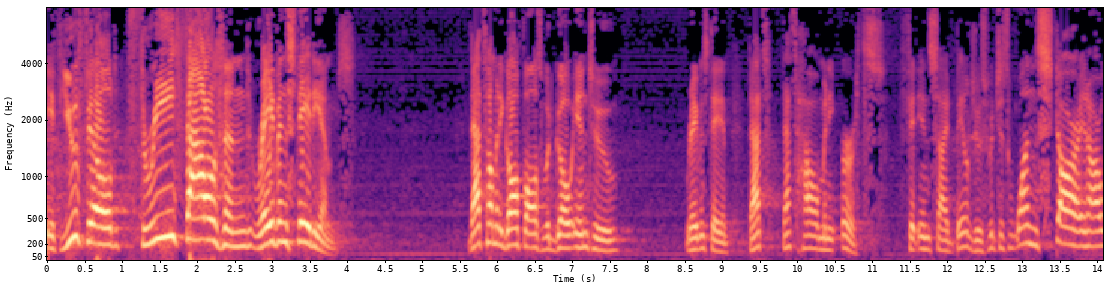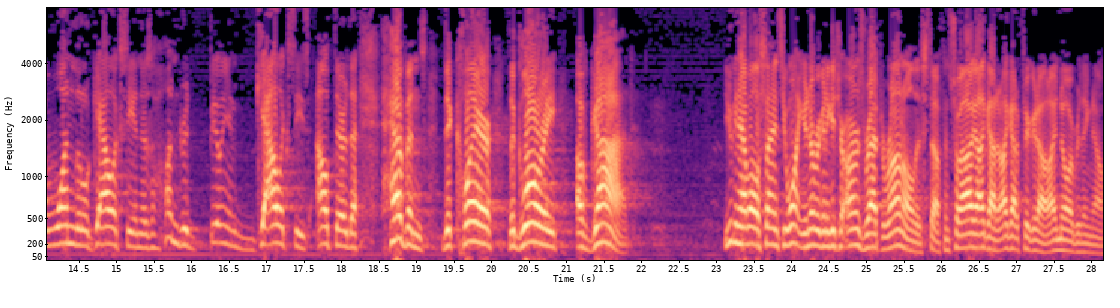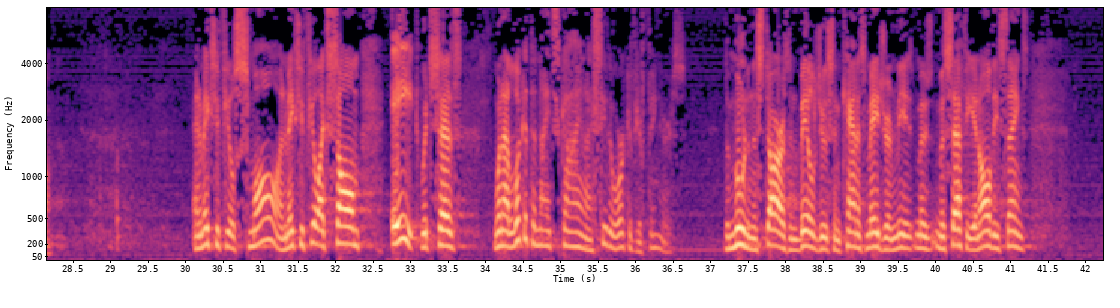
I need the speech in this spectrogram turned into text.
if you filled 3,000 Raven stadiums, that's how many golf balls would go into Raven Stadium. That's, that's how many Earths fit inside Betelgeuse, which is one star in our one little galaxy, and there's a hundred billion galaxies out there. The heavens declare the glory of God. You can have all the science you want. You're never going to get your arms wrapped around all this stuff. And so I, I got it. I got it figured out. I know everything now. And it makes you feel small, and it makes you feel like Psalm 8, which says, When I look at the night sky and I see the work of your fingers, the moon and the stars and Betelgeuse and Canis Major and Mu Cephei and all these things,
